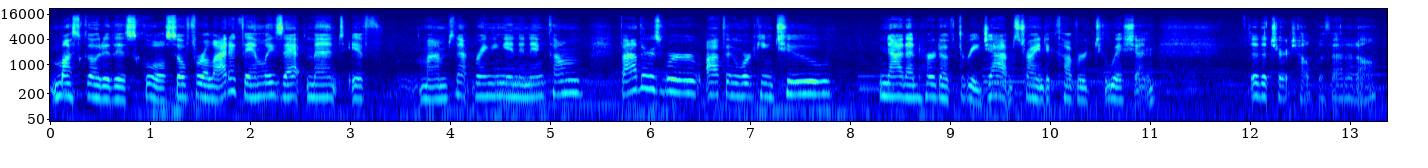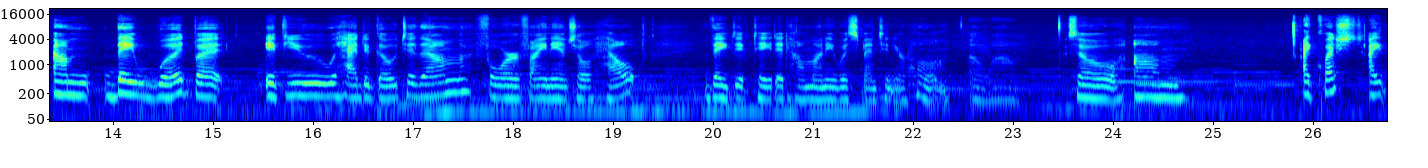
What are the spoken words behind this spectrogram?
must go to this school. So for a lot of families, that meant if mom's not bringing in an income, fathers were often working two, not unheard of, three jobs trying to cover tuition. Did the church help with that at all? Um, they would, but if you had to go to them for financial help, they dictated how money was spent in your home. Oh wow! So um, I question. I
